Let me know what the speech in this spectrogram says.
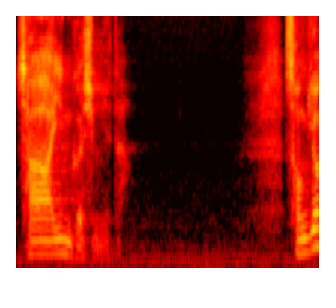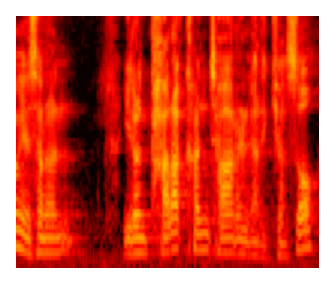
자인 것입니다. 성경에서는 이런 타락한 자를 가리켜서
